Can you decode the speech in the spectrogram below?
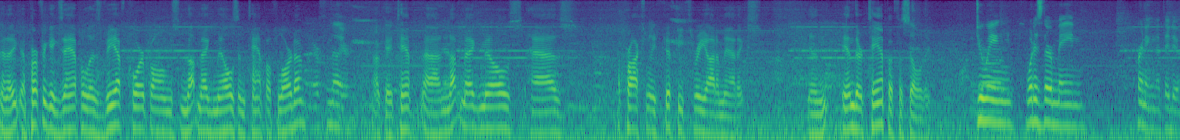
And a, a perfect example is VF Corp owns Nutmeg Mills in Tampa, Florida. You're familiar. Okay, Tamp, uh, Nutmeg Mills has approximately 53 automatics in, in their Tampa facility, Doing what is their main printing that they do?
